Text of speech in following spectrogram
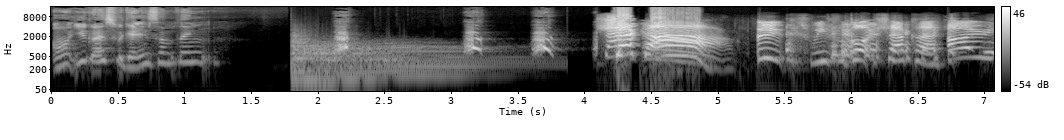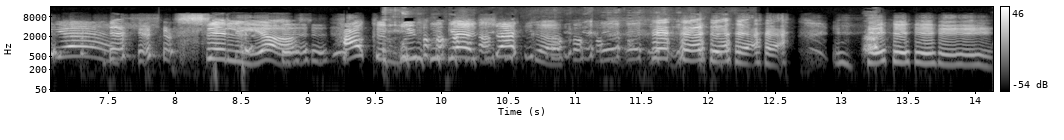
aren't you guys forgetting something? Shaka! Oops, we forgot Shaka. Oh, yes. Silly us. How could we forget Shaka?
